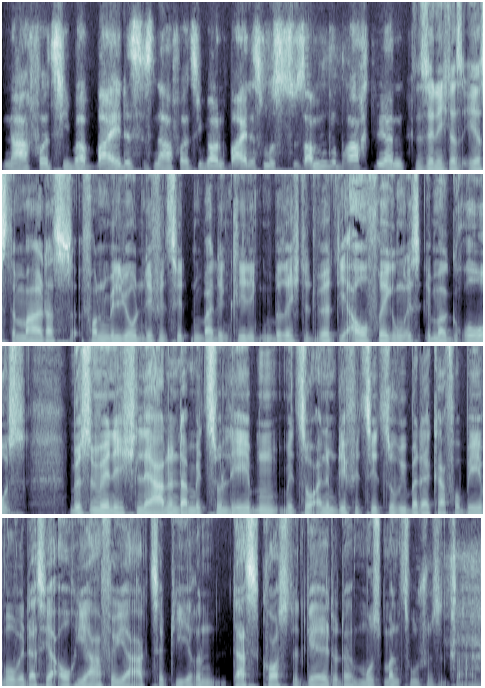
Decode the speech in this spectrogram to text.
nachvollziehbar. Beides ist nachvollziehbar und beides muss zusammengebracht werden. Es ist ja nicht das erste Mal, dass von Millionendefiziten bei den Kliniken berichtet wird. Die Aufregung ist immer groß. Müssen wir nicht lernen, damit zu leben, mit so einem Defizit, so wie bei der KVB, wo wir das ja auch Jahr für Jahr akzeptieren? Das kostet Geld oder muss man Zuschüsse zahlen?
